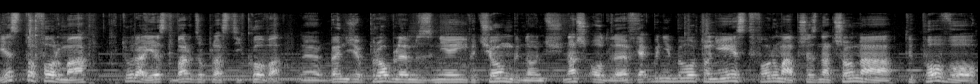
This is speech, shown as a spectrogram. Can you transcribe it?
Jest to forma, która jest bardzo plastikowa. E, Będzie problem z niej wyciągnąć nasz odlew. Jakby nie było, to nie jest forma przeznaczona typowo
